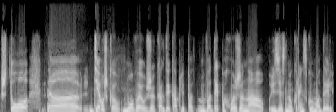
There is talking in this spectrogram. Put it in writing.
что э, девушка новая уже, как две капли по- воды, похожа на известную украинскую модель.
